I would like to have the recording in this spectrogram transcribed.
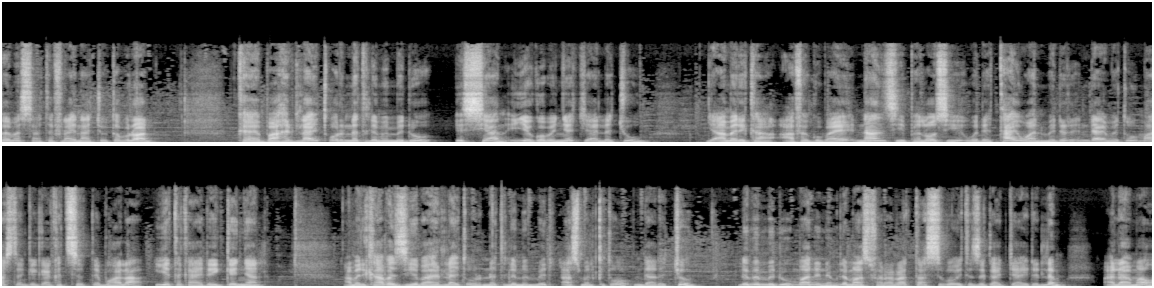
በመሳተፍ ላይ ናቸው ተብሏል ከባህር ላይ ጦርነት ልምምዱ እስያን እየጎበኘች ያለችው የአሜሪካ አፈ ጉባኤ ናንሲ ፖሎሲ ወደ ታይዋን ምድር እንዳይመጡ ማስጠንቀቂያ ከተሰጠ በኋላ እየተካሄደ ይገኛል አሜሪካ በዚህ የባህር ላይ ጦርነት ልምምድ አስመልክቶ እንዳለችው ልምምዱ ማንንም ለማስፈራራት ታስበው የተዘጋጀ አይደለም አላማው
